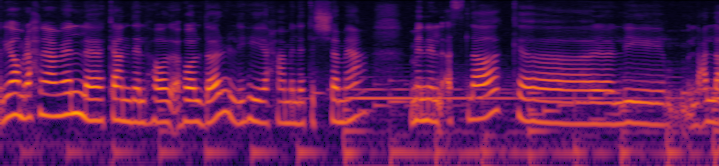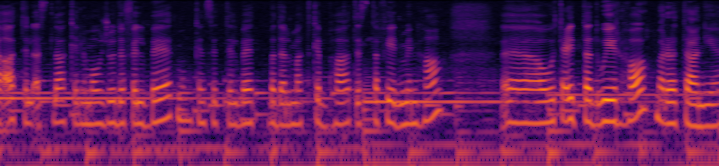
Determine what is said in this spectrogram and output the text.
اليوم رح نعمل كاندل هولدر اللي هي حاملة الشمع من الأسلاك آه، للعلاقات الأسلاك اللي موجودة في البيت. ممكن ست البيت بدل ما تكبها تستفيد منها. وتعيد تدويرها مرة ثانية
